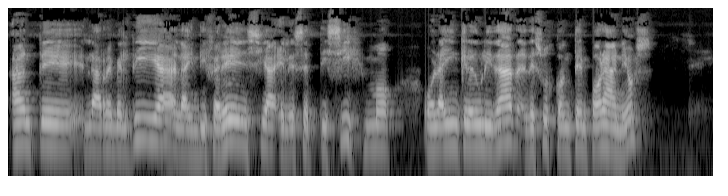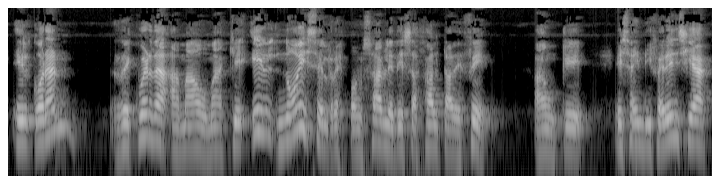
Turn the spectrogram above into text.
ante la rebeldía, la indiferencia, el escepticismo o la incredulidad de sus contemporáneos, el Corán recuerda a Mahoma que él no es el responsable de esa falta de fe, aunque esa indiferencia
